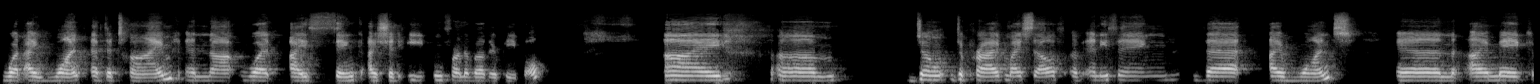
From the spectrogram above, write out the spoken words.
what I want at the time and not what I think I should eat in front of other people. I um, don't deprive myself of anything that I want. And I make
